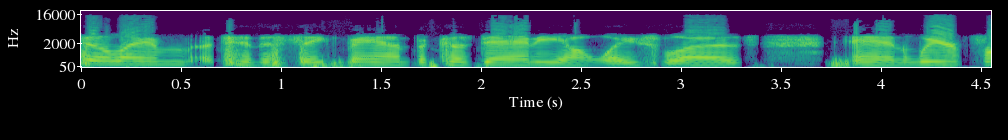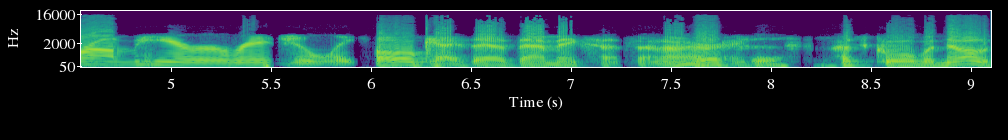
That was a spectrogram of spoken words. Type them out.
still am a Tennessee fan because Daddy always was, and we're from here originally. Okay, that that makes sense. Then. All right, That's cool. But no,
